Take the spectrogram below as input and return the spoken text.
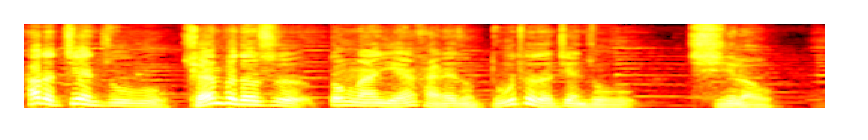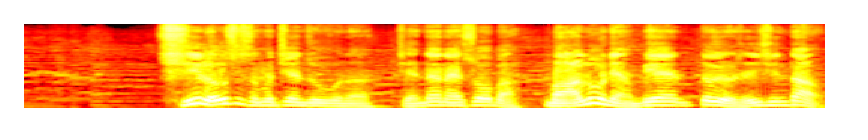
它的建筑物全部都是东南沿海那种独特的建筑物骑楼。骑楼是什么建筑物呢？简单来说吧，马路两边都有人行道，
